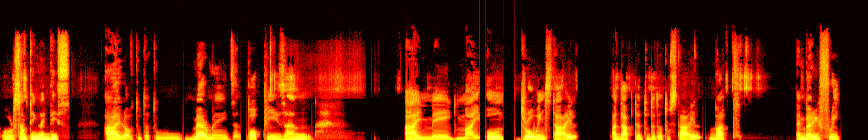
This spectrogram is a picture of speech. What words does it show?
or something like this. I love to tattoo mermaids and poppies and I made my own drawing style adapted to the tattoo style, but I'm very free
